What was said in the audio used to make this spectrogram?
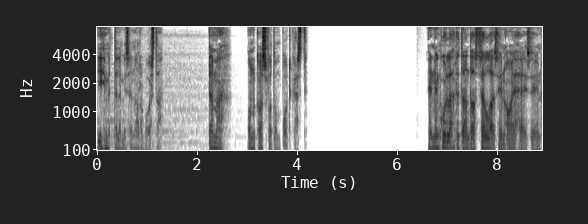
ihmettelemisen arvoista. Tämä on Kasvaton podcast. Ennen kuin lähdetään taas sellaisiin aiheisiin,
